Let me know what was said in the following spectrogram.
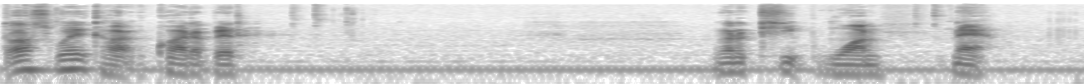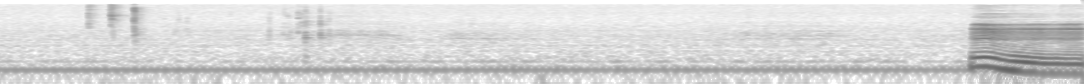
Does weigh quite quite a bit. I'm gonna keep one. Nah. Hmm.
